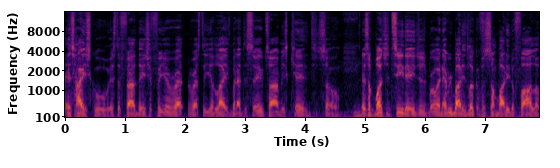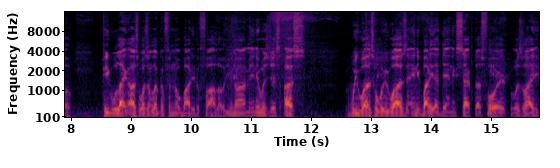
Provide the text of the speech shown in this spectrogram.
It's high school. It's the foundation for your re- rest of your life, but at the same time, it's kids. So mm-hmm. there's a bunch of teenagers, bro, and everybody's looking for somebody to follow. People like us wasn't looking for nobody to follow. You know what I mean? It was just us. We was who we was, and anybody that didn't accept us for it was like,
